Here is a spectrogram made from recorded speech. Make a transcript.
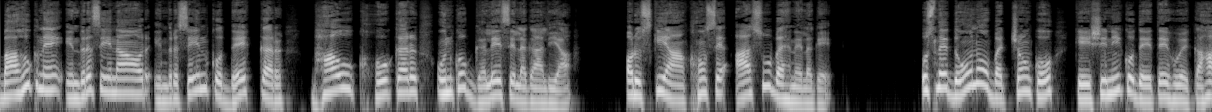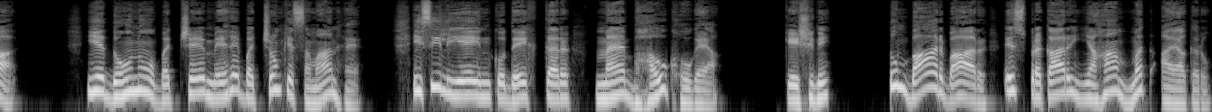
बाहुक ने इंद्रसेना और इंद्रसेन को देखकर भावुक होकर उनको गले से लगा लिया और उसकी आँखों से आँसू बहने लगे। उसने दोनों बच्चों को केशिनी को देते हुए कहा, ये दोनों बच्चे मेरे बच्चों के समान हैं, इसीलिए इनको देखकर मैं भावुक हो गया। केशिनी, तुम बार बार इस प्रकार यहाँ मत आया करो।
